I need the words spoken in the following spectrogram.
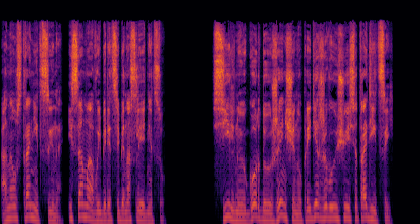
Она устранит сына и сама выберет себе наследницу. Сильную, гордую женщину, придерживающуюся традиций.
